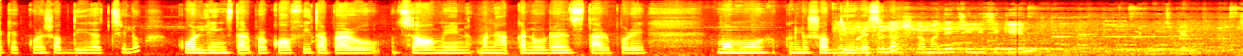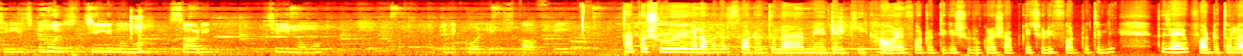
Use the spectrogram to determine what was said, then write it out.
এক এক করে সব দিয়ে যাচ্ছিল। কোল্ড ড্রিঙ্কস তারপর কফি তারপর আরও চাউমিন মানে হাক্কা নুডলস তারপরে মোমো এগুলো সব দিয়ে গেছিল। আমাদের chilli chicken chilli chilli momo sorry chilli momo এখানে কোল্ড ড্রিঙ্কস কফি তারপর শুরু হয়ে গেল আমাদের ফটো তোলা আর মেয়েদের কি খাওয়ারের ফটো থেকে শুরু করে সব কিছুরই ফটো তুলি। তো যাই হোক ফটো তোলা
